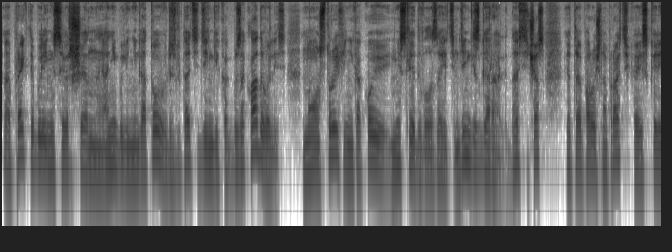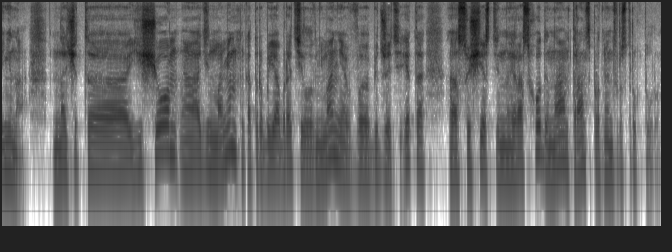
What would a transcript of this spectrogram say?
э, проекты были несовершенны несовершенные, они были не готовы, в результате деньги как бы закладывались, но стройки никакой не следовало за этим, деньги сгорали. Да? Сейчас эта порочная практика искоренена. Значит, э, еще э, один момент, на который бы я обратил внимание в бюджете, это э, существенные расходы на транспортную инфраструктуру.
